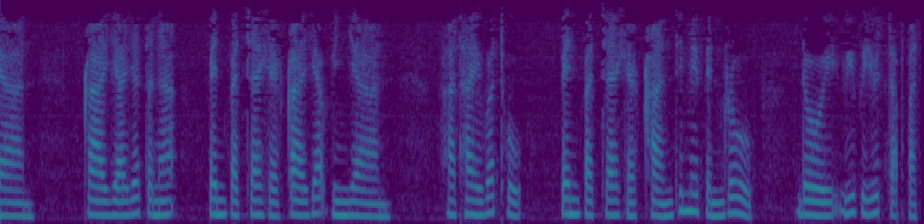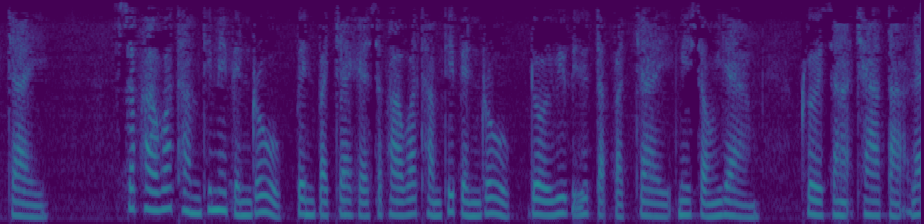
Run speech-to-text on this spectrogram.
ญาณ กายายตนะเป็นปัจจัยแก่กายวิญญาณ หาไทยวัตถุเป็นปัจจัยแก่ขันธ์ที่ไม่เป็นรูป โดยวิปยุตตปัจจัย สภาวธรรมที่ไม่เป็นรูป เป็นปัจจัยแก่สภาวธรรมที่เป็นรูป โดยวิปยุตตปัจจัยมีสองอย่าง คือสหชาตะและ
